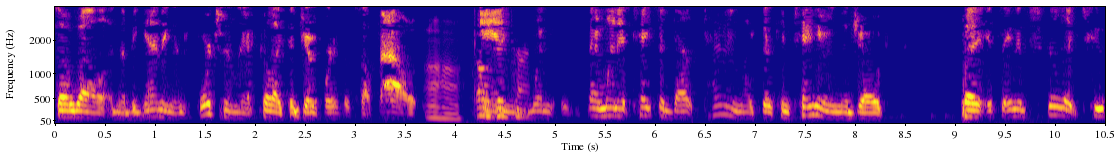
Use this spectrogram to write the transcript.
so well in the beginning. Unfortunately, I feel like the joke wears itself out. uh huh. Oh, and when and when it takes a dark turn, like they're continuing the joke, but it's and it's still like too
